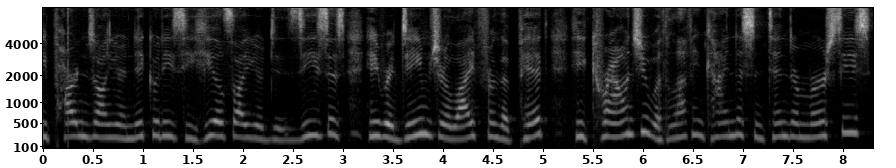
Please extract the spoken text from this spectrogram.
He pardons all your iniquities. He heals all your diseases. He redeems your life from the pit. He crowns you with loving kindness and tender mercies.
